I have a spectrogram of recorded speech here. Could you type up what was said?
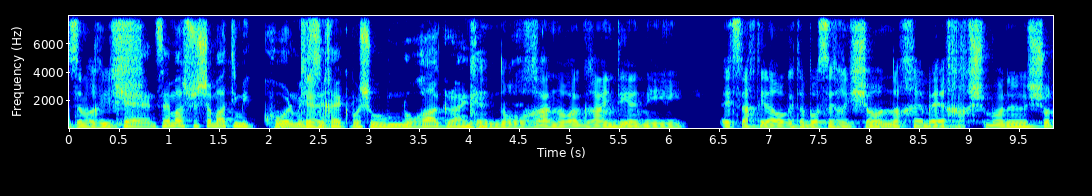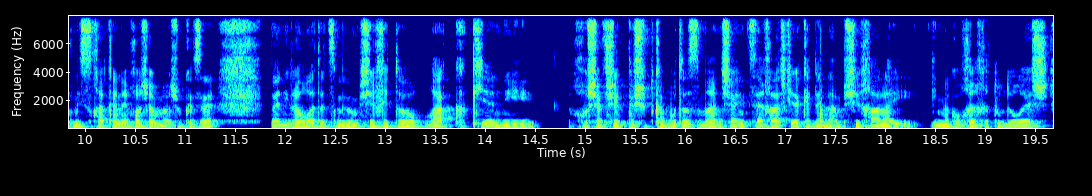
זה מרגיש כן זה משהו ששמעתי מכל מי כן. ששיחק בו שהוא נורא גריינדי כן נורא נורא גריינדי אני הצלחתי להרוג את הבוס הראשון אחרי בערך שמונה שעות משחק אני חושב משהו כזה ואני לא רואה את עצמי ממשיך איתו רק כי אני חושב שפשוט כמות הזמן שאני צריך להשקיע כדי להמשיך הלאה היא מגוחכת הוא דורש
